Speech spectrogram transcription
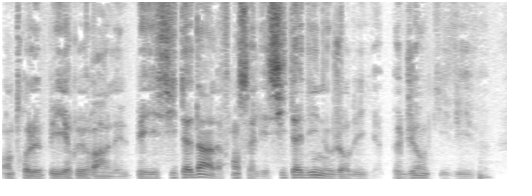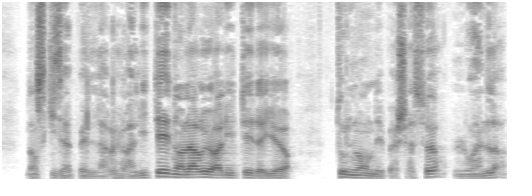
entre le pays rural et le pays citadin. La France, elle est citadine aujourd'hui. Il y a peu de gens qui vivent dans ce qu'ils appellent la ruralité. Dans la ruralité, d'ailleurs, tout le monde n'est pas chasseur, loin de là.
